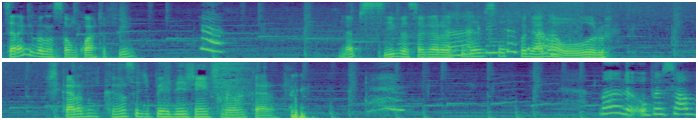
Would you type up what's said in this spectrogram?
Será que vai lançar um quarto filme? É. Não é possível, essa garota Ah, deve ser que folhada a ouro. Os caras não cansam de perder gente, não, cara. Mano, o pessoal.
